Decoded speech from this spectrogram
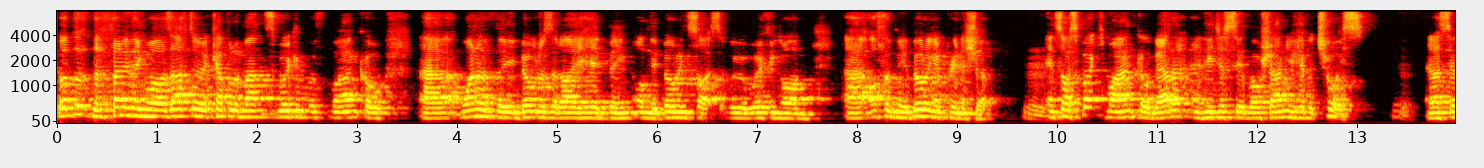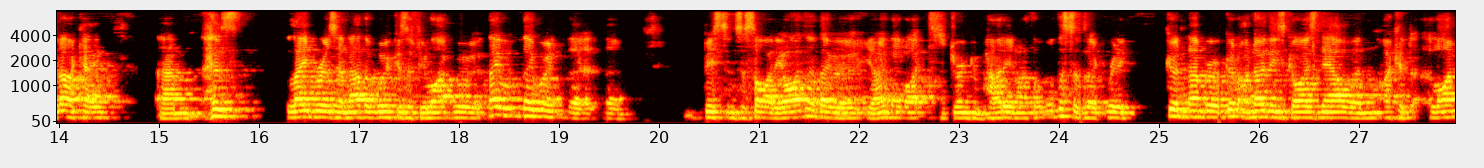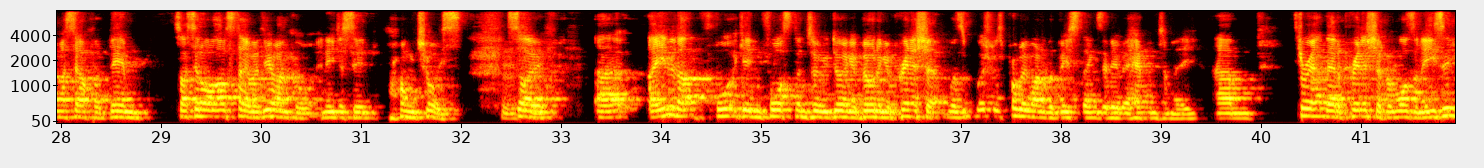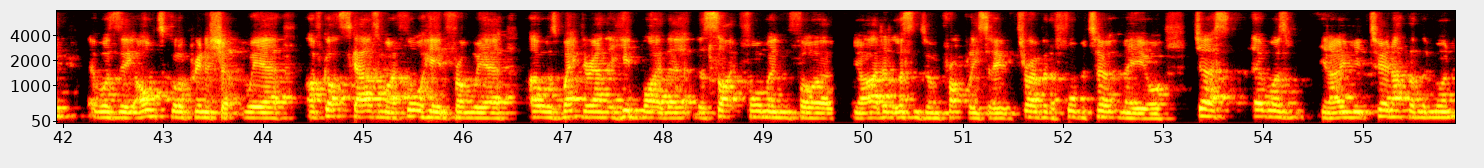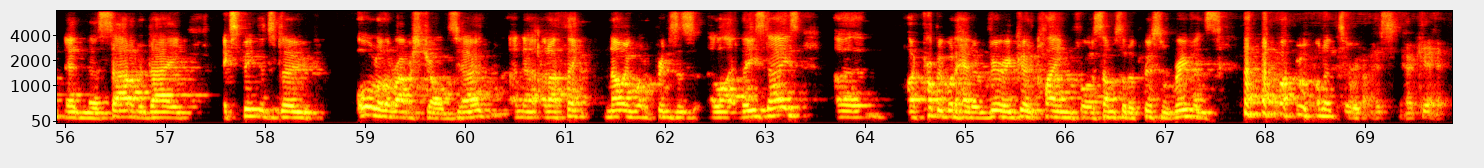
Well, the, the, funny thing was, after a couple of months working with my uncle, uh, one of the builders that I had been on their building sites that we were working on uh, offered me a building apprenticeship. Mm. And so I spoke to my uncle about it, and he just said, Well, Sharn, you have a choice. And I said, okay. Um, his labourers and other workers, if you like, were they they weren't the, the best in society either. They were, you know, they liked to drink and party. And I thought, well, this is a really good number of good. I know these guys now, and I could align myself with them. So I said, oh, I'll stay with you, Uncle. And he just said, wrong choice. so uh, I ended up for, getting forced into doing a building apprenticeship, was, which was probably one of the best things that ever happened to me. Um, throughout that apprenticeship, it wasn't easy. It was the old school apprenticeship where I've got scars on my forehead from where I was whacked around the head by the, the site foreman for, you know, I didn't listen to him properly, so he'd throw a bit of formateur at me, or just, it was, you know, you'd turn up in the, in the start of the day expected to do all of the rubbish jobs, you know, and, uh, and I think knowing what apprentices are like these days, uh, I probably would have had a very good claim for some sort of personal grievance if I wanted to. Right. Okay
